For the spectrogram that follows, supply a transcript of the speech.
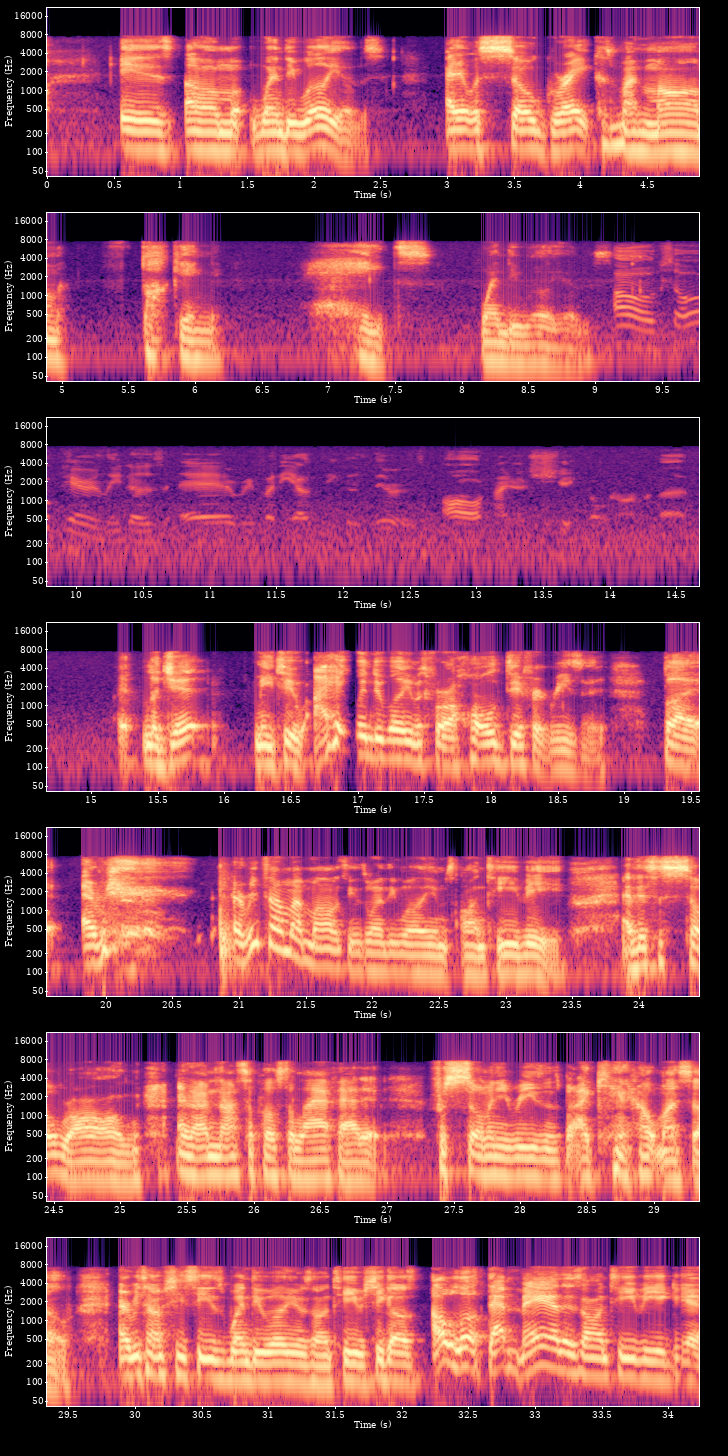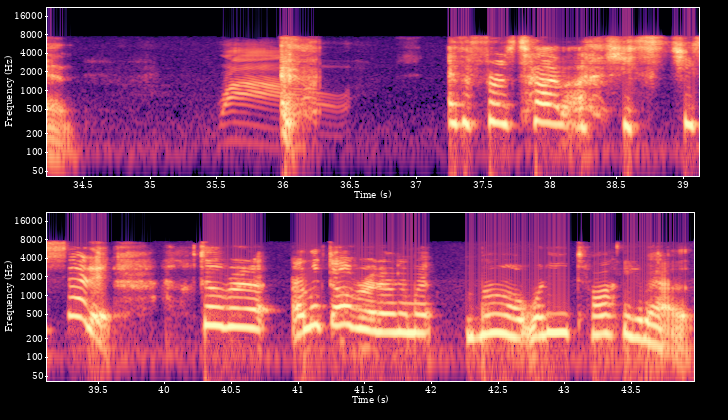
is um Wendy Williams. And it was so great because my mom fucking hates Wendy Williams. Oh, so apparently does everybody else because there is all kind of shit going on with that. legit me too i hate wendy williams for a whole different reason but every every time my mom sees wendy williams on tv and this is so wrong and i'm not supposed to laugh at it for so many reasons but i can't help myself every time she sees wendy williams on tv she goes oh look that man is on tv again Wow. and the first time I, she she said it, I looked over I looked over at her and I went, "Mom, what are you talking about?"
